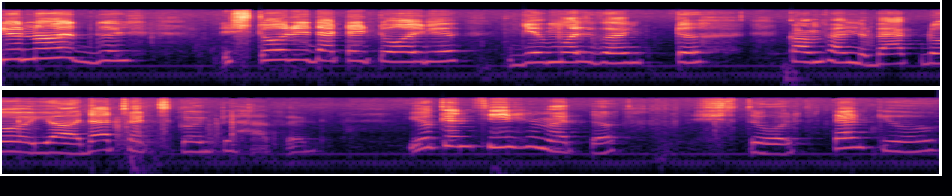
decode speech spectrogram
you know the story that I told you, Jim was going to come from the back door. Yeah, that's what's going to happen. You can see him at the store. Thank you.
